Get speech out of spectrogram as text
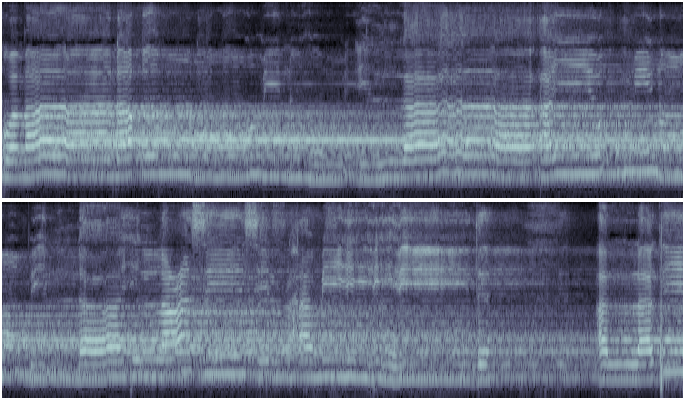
وما نقموا منهم إلا أن يؤمنوا بالله العزيز الحميد الذي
